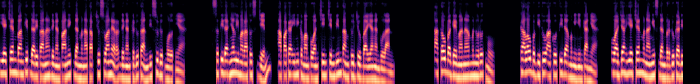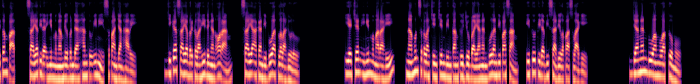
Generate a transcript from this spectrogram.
Ye Chen bangkit dari tanah dengan panik dan menatap Chu Suaner dengan kedutan di sudut mulutnya. Setidaknya 500 jin, apakah ini kemampuan cincin bintang tujuh bayangan bulan? Atau bagaimana menurutmu? Kalau begitu aku tidak menginginkannya. Wajah Ye Chen menangis dan berduka di tempat, saya tidak ingin mengambil benda hantu ini sepanjang hari. Jika saya berkelahi dengan orang, saya akan dibuat lelah dulu. Ye Chen ingin memarahi, namun setelah cincin bintang tujuh bayangan bulan dipasang, itu tidak bisa dilepas lagi. Jangan buang waktumu.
